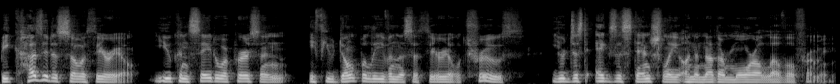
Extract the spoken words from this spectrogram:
because it is so ethereal, you can say to a person, if you don't believe in this ethereal truth, you're just existentially on another moral level from me.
